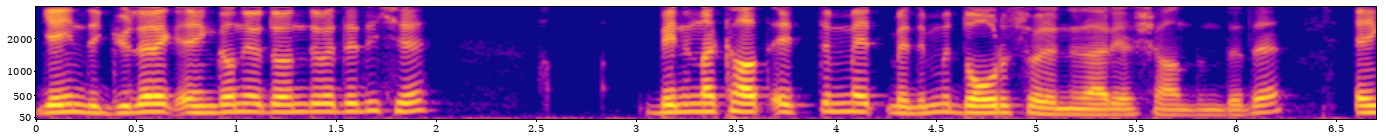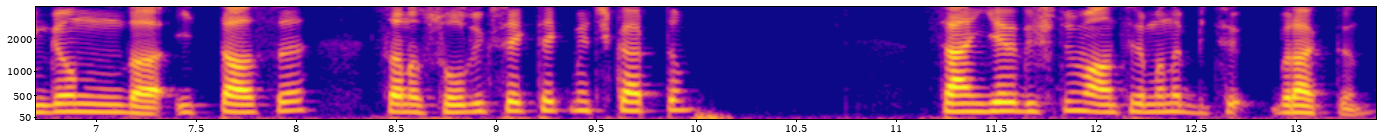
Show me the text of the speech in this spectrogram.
Gain de gülerek Engano'ya döndü ve dedi ki beni knockout ettin mi etmedin mi doğru söyle neler yaşandın dedi. Engano'nun da iddiası sana sol yüksek tekme çıkarttım. Sen yere düştün ve antrenmanı biti- bıraktın.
